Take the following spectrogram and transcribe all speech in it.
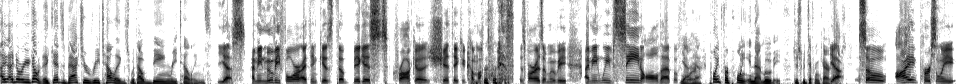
I, I know where you're going. It gets back to retellings without being retellings. yes, I mean movie four I think is the biggest crock of shit they could come up with as far as a movie. I mean we've seen all that before. Yeah, yeah. Point for point in that movie, just with different characters. Yeah. So I personally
